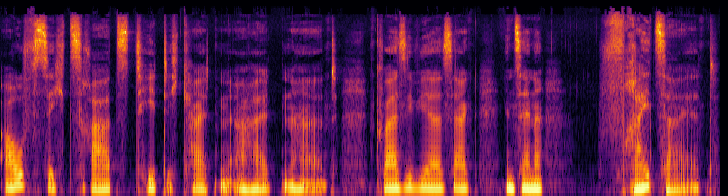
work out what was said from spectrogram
Aufsichtsratstätigkeiten erhalten hat. Quasi, wie er sagt, in seiner Freizeit.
